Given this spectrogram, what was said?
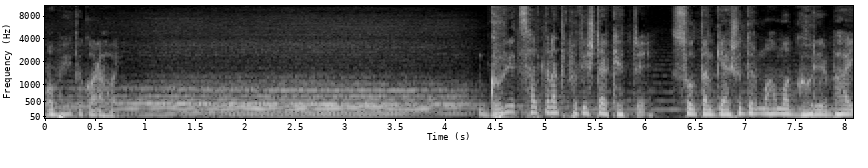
অভিহিত করা হয়। ঘুরিদ সালতানাত প্রতিষ্ঠার ক্ষেত্রে সুলতান গিয়াসুদ্দিন মোহাম্মদ ঘুরির ভাই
